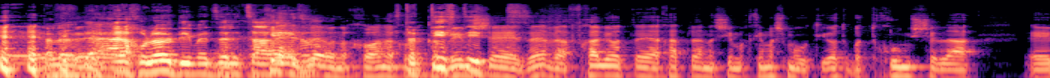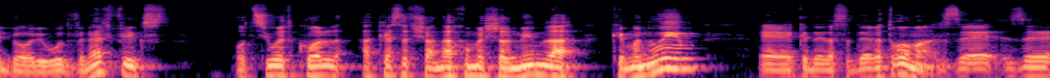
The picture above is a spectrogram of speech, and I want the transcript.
לא אנחנו לא יודעים את זה כן, לצערנו. זהו, נכון, אנחנו מקווים. שזה, והפכה להיות אה, אחת מהנשים הכי משמעותיות בתחום שלה אה, בהוליווד ונטפליקס הוציאו את כל הכסף שאנחנו משלמים לה כמנויים אה, כדי לסדר את רומא. זה, זה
